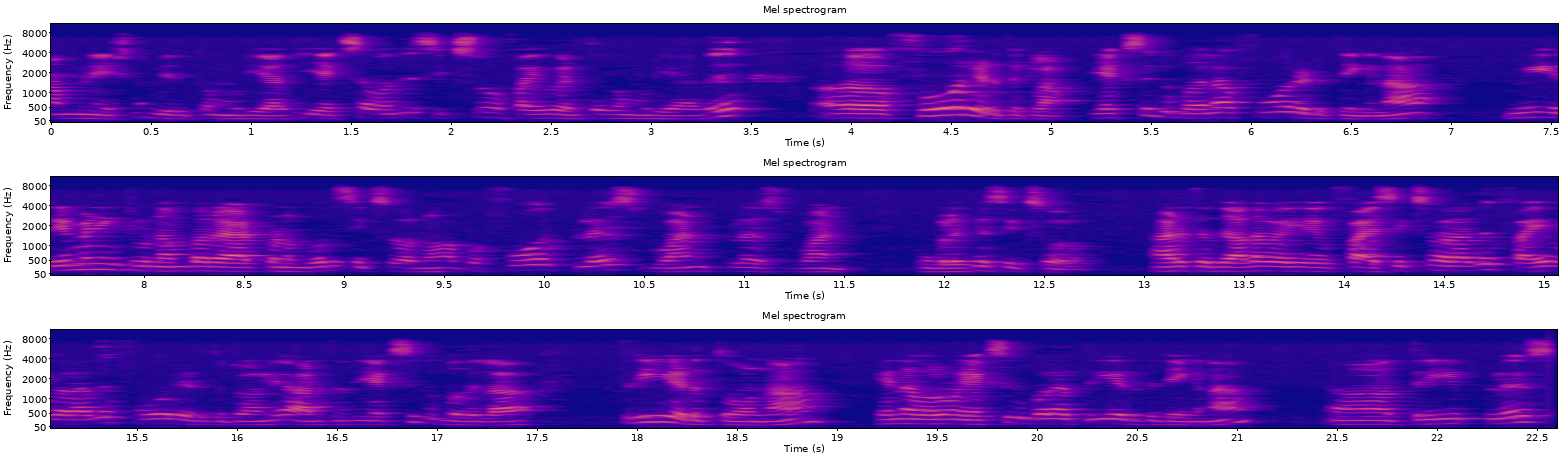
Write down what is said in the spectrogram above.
காம்பினேஷனும் இருக்க முடியாது. எக்ஸை வந்து சிக்ஸோ ஃபைவோ எடுத்துக்க முடியாது. ஃபோர் எடுத்துக்கலாம். எக்ஸுக்கு பதிலாக ஃபோர் எடுத்தீங்கன்னா மீ ரிமைனிங் டூ நம்பர் ஆட் பண்ணும்போது சிக்ஸ் வரணும். அப்போ four plus one plus one உங்களுக்கு சிக்ஸ் வரும். அடுத்தது அதை சிக்ஸ் வராது ஃபைவ் வராது ஃபோர் எடுத்துட்டோம் இல்லையா? அடுத்தது எக்ஸுக்கு பதிலாக த்ரீ எடுத்தோம்னா என்ன வரும்? எக்ஸுக்கு பதிலாக த்ரீ எடுத்துட்டிங்கன்னா த்ரீ ப்ளஸ்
